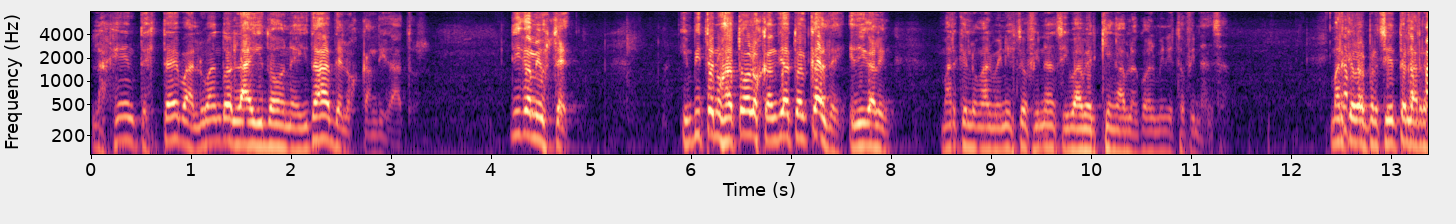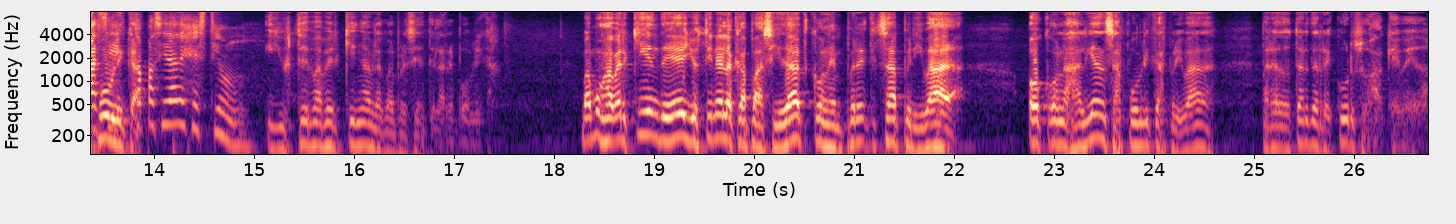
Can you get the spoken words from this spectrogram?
La gente está evaluando la idoneidad de los candidatos. Dígame usted, invítenos a todos los candidatos a alcaldes y díganle, márquenlo al ministro de Finanzas y va a ver quién habla con el ministro de Finanzas. Márquelo al presidente de la República. Capacidad de gestión. Y usted va a ver quién habla con el presidente de la República. Vamos a ver quién de ellos tiene la capacidad con la empresa privada o con las alianzas públicas privadas para dotar de recursos a Quevedo.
